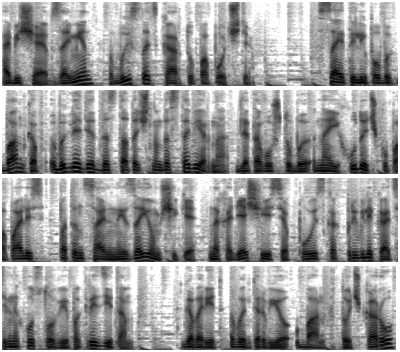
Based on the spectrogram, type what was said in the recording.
обещая взамен выслать карту по почте. Сайты липовых банков выглядят достаточно достоверно для того, чтобы на их удочку попались потенциальные заемщики, находящиеся в поисках привлекательных условий по кредитам, говорит в интервью банк.ру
